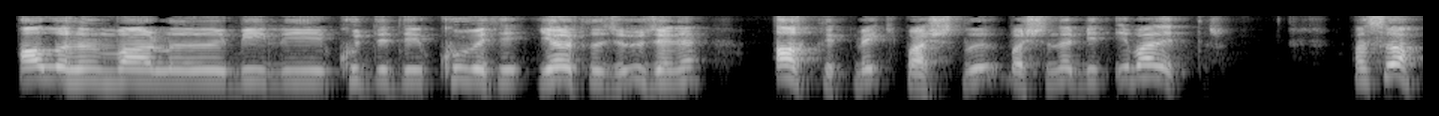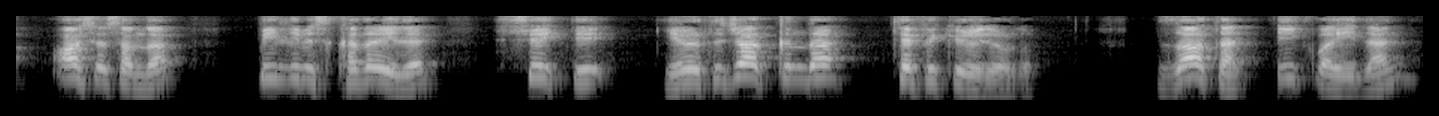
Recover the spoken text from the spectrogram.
Allah'ın varlığı, birliği, kudreti, kuvveti, yaratıcı üzerine akletmek başlığı başında bir ibadettir. Resulullah Aleyhisselam da bildiğimiz kadarıyla sürekli yaratıcı hakkında tefekkür ediyordu. Zaten ilk vahiyden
